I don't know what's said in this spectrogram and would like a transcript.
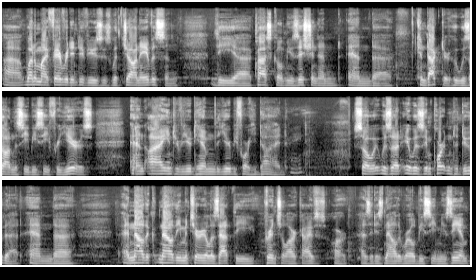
Uh, one of my favorite interviews is with John Avison, the uh, classical musician and, and uh, conductor who was on the CBC for years. And I interviewed him the year before he died. Right. So it was a, it was important to do that, and uh, and now the now the material is at the provincial archives, or as it is now, the Royal BC Museum,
